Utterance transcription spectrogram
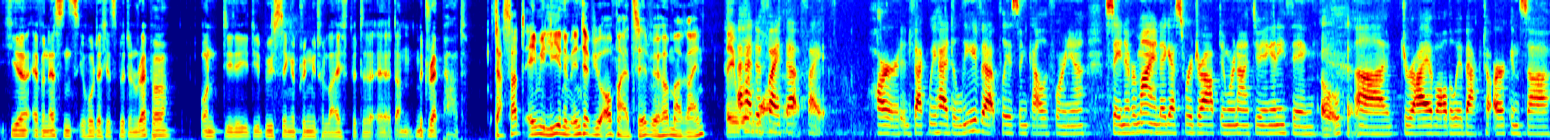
hier Evanescence, ihr holt euch jetzt bitte einen Rapper und die, die Debütsingle Bring Me to Life bitte äh, dann mit Rap-Part. Das hat Amy Lee in einem Interview auch mal erzählt. Wir hören mal rein. I had to fight that fight. hard. In fact, we had to leave that place in California, say, never mind, I guess we're dropped and we're not doing anything. Oh, okay. Uh, drive all the way back to Arkansas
